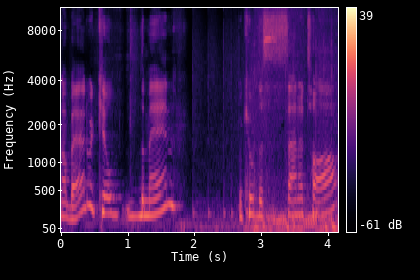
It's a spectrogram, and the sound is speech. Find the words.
Not bad. We killed the man. We killed the Sanitar.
